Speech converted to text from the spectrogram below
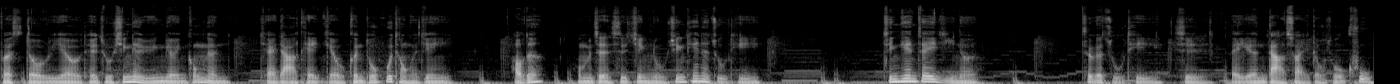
First Story 也有推出新的语音留言功能，期待大家可以给我更多不同的建议。好的，我们正式进入今天的主题。今天这一集呢，这个主题是雷恩大帅都说酷。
